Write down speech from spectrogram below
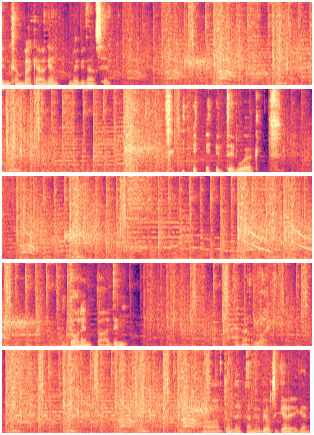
Didn't come back out again. Maybe that's him. it did work. I got him, but I didn't. In that life. Oh, ah, I don't think I'm going to be able to get it again.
